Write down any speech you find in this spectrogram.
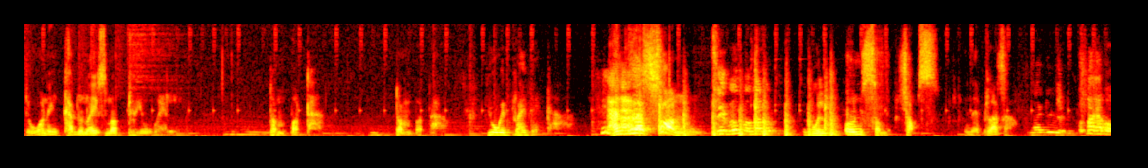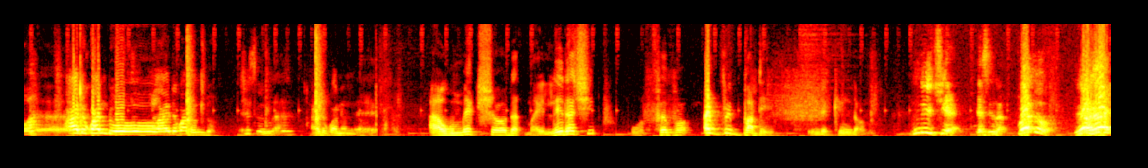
the one in Kaduna, is not doing well. Don't bother. Don't. You will drive a car. And your son will own some shops in the plaza. adịkwa ndụ o, adịkwa ndụ adịkwa ndụ I will make sure that my leadership will favor everybody in the kingdom. Nichie, Esina, Kweno, hey,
